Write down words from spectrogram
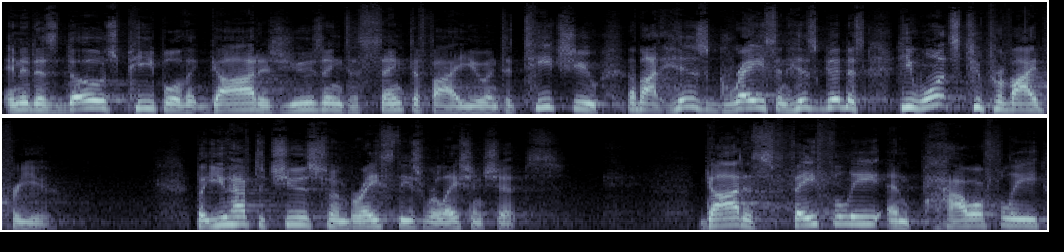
and it is those people that God is using to sanctify you and to teach you about His grace and His goodness. He wants to provide for you. But you have to choose to embrace these relationships. God is faithfully and powerfully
